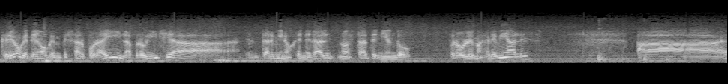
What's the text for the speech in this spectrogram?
creo que tengo que empezar por ahí. La provincia, en términos generales, no está teniendo problemas gremiales. A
